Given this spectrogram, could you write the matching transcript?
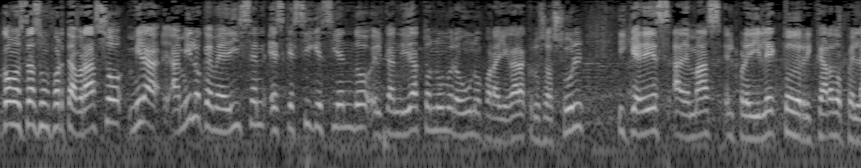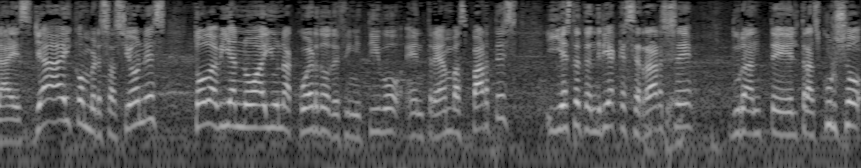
¿cómo estás? Un fuerte abrazo. Mira, a mí lo que me dicen es que sigue siendo el candidato número uno para llegar a Cruz Azul y que es además el predilecto de Ricardo Peláez. Ya hay conversaciones, todavía no hay un acuerdo definitivo entre ambas partes y este tendría que cerrarse durante el transcurso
